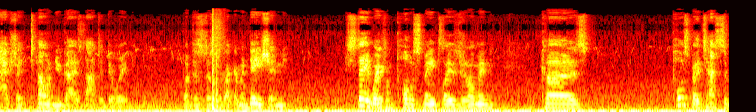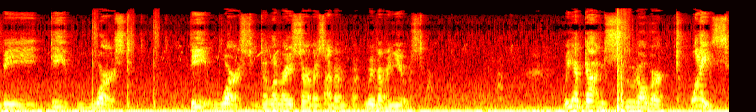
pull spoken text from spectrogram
actually telling you guys not to do it, but this is just a recommendation. Stay away from Postmates, ladies and gentlemen, because Postmates has to be the worst, the worst delivery service I've ever we've ever used. We have gotten screwed over twice.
